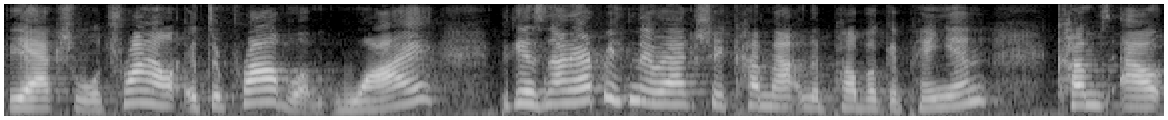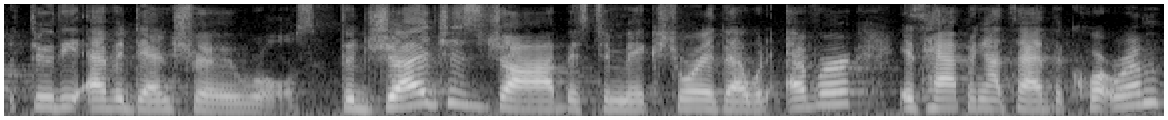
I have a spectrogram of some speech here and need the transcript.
the actual trial, it's a problem. Why? Because not everything that would actually come out in the public opinion comes out through the evidentiary rules. The judge's job job is to make sure that whatever is happening outside the courtroom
